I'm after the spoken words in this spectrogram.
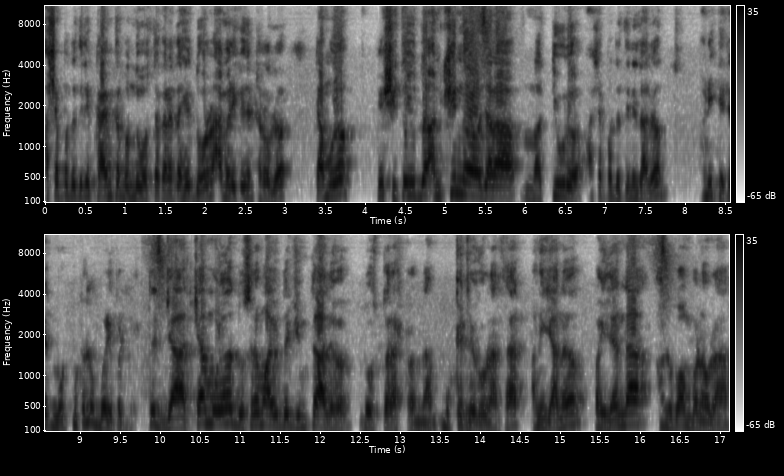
अशा पद्धतीने कायमचा बंदोबस्त करायचा. हे धोरण अमेरिकेने ठरवलं. त्यामुळं हे शीतयुद्ध आणखीन ज्याला तीव्र अशा पद्धतीने झालं. आणि त्याच्यात मोठमोठे लोक बळी पडले. तर ज्याच्यामुळं दुसरं महायुद्ध जिंकता आलं दोस्त राष्ट्रांना मुख्यत्वे करून अर्थात आणि ज्यानं पहिल्यांदा अणुबॉम्ब बनवला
